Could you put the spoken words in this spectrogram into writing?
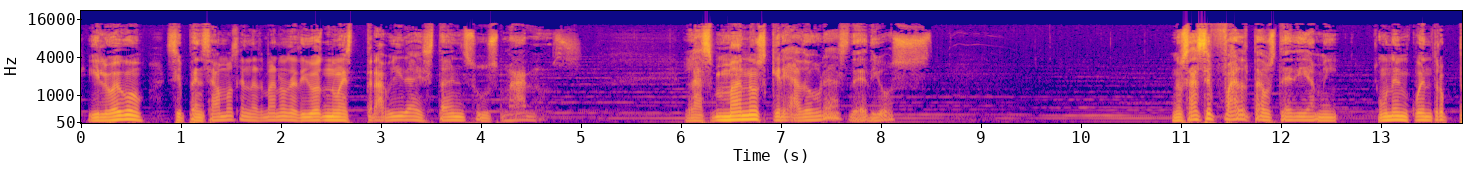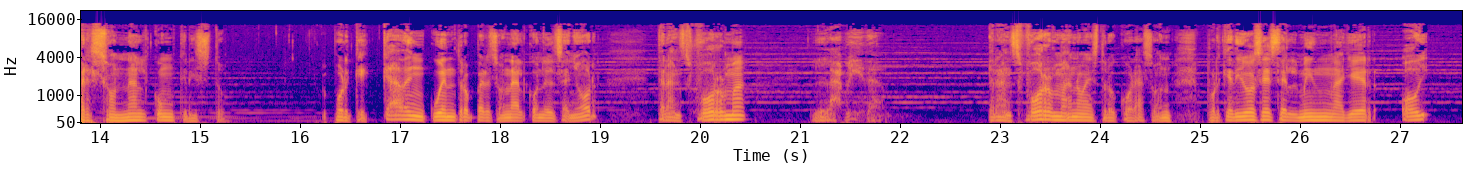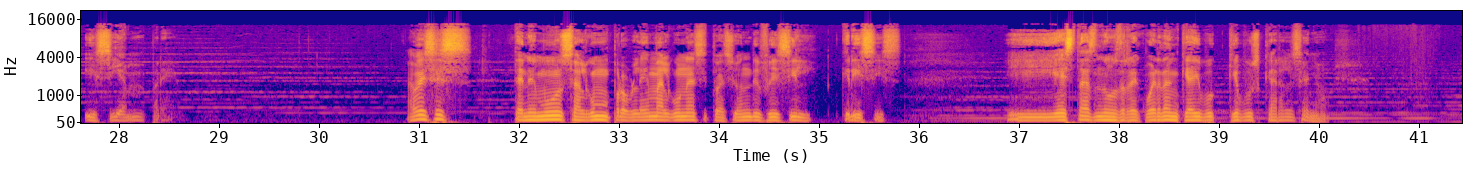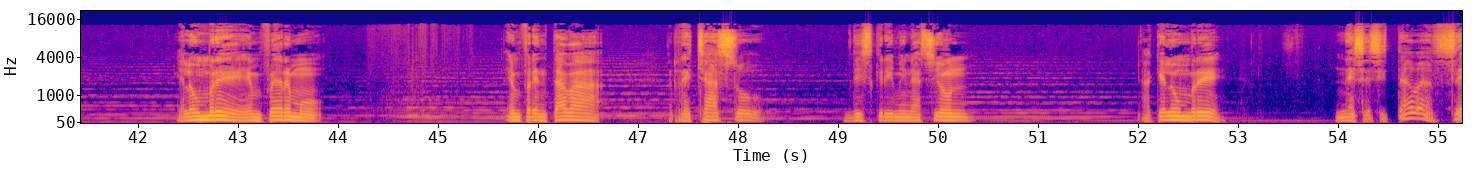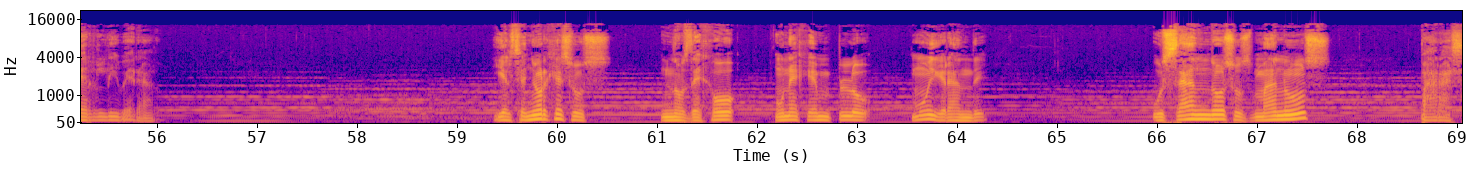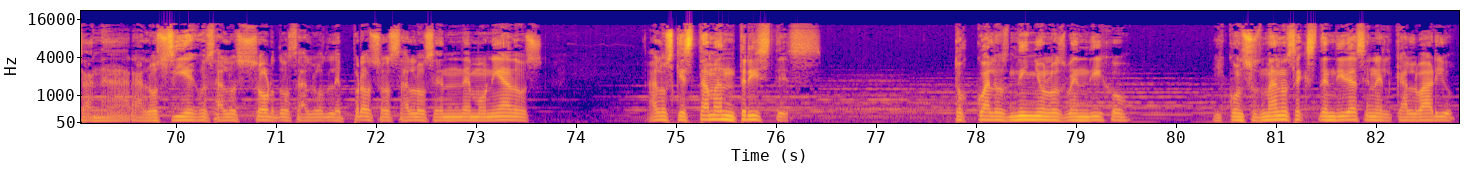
Y luego, si pensamos en las manos de Dios, nuestra vida está en sus manos. Las manos creadoras de Dios. Nos hace falta a usted y a mí un encuentro personal con Cristo. Porque cada encuentro personal con el Señor transforma la vida. Transforma nuestro corazón. Porque Dios es el mismo ayer, hoy y siempre. A veces tenemos algún problema, alguna situación difícil, crisis, y estas nos recuerdan que hay que buscar al Señor. El hombre enfermo enfrentaba rechazo, discriminación. Aquel hombre necesitaba ser liberado. Y el Señor Jesús nos dejó un ejemplo muy grande usando sus manos para sanar a los ciegos, a los sordos, a los leprosos, a los endemoniados, a los que estaban tristes. Tocó a los niños, los bendijo y con sus manos extendidas en el Calvario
